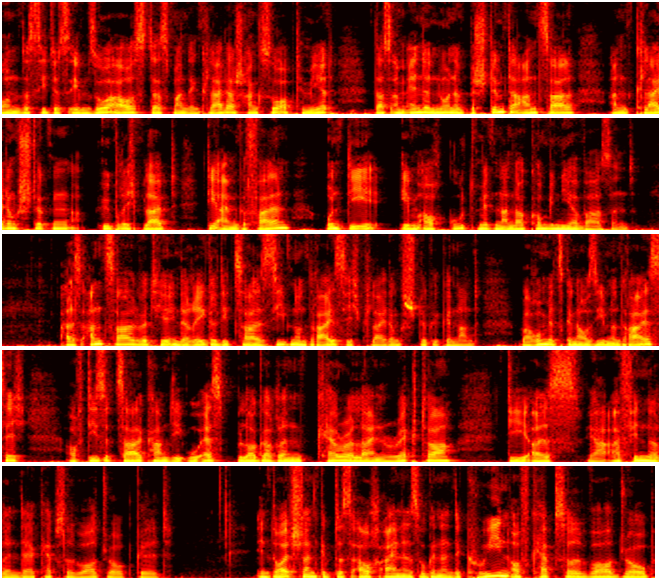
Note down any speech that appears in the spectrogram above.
Und es sieht jetzt eben so aus, dass man den Kleiderschrank so optimiert, dass am Ende nur eine bestimmte Anzahl an Kleidungsstücken übrig bleibt, die einem gefallen und die eben auch gut miteinander kombinierbar sind. Als Anzahl wird hier in der Regel die Zahl 37 Kleidungsstücke genannt. Warum jetzt genau 37? Auf diese Zahl kam die US-Bloggerin Caroline Rector, die als ja, Erfinderin der Capsule Wardrobe gilt. In Deutschland gibt es auch eine sogenannte Queen of Capsule Wardrobe,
